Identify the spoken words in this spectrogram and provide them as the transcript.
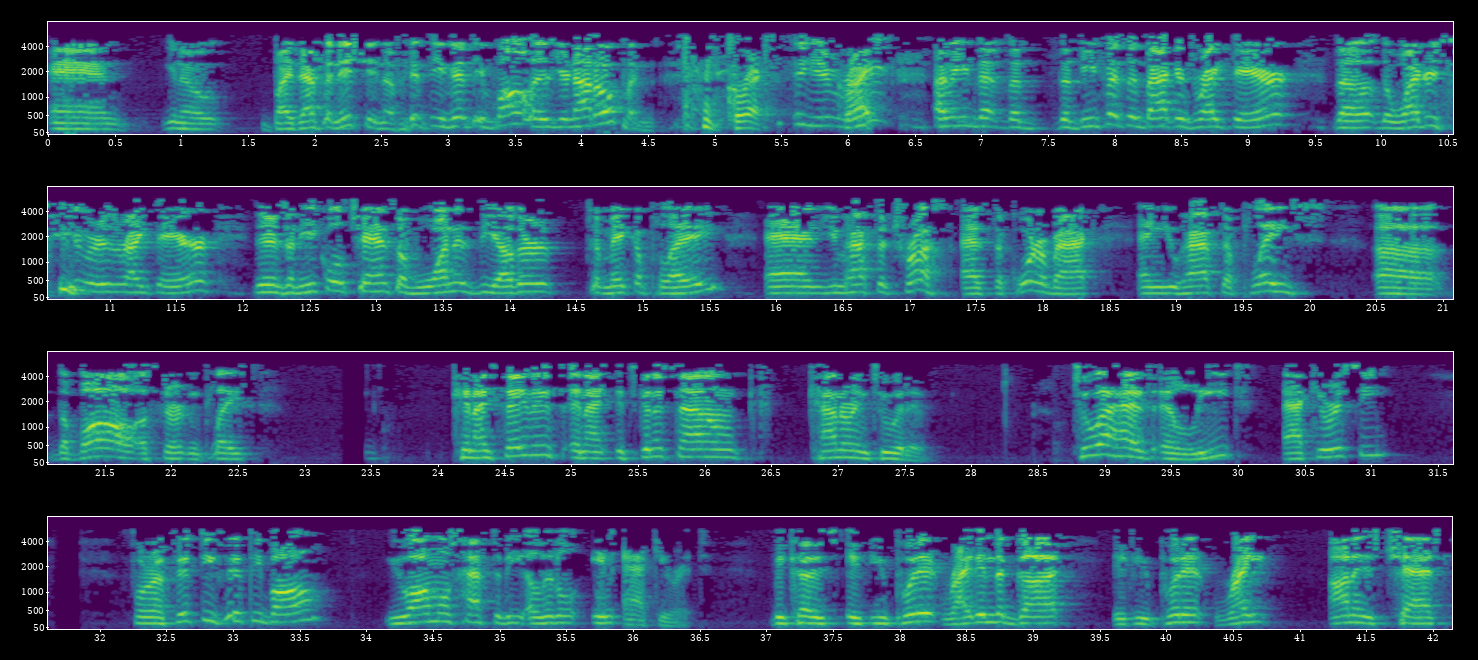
And you know, by definition, a 50-50 ball is you're not open. Correct. you, right? I mean, the, the the defensive back is right there. The the wide receiver is right there. There's an equal chance of one is the other to make a play, and you have to trust as the quarterback, and you have to place uh, the ball a certain place. Can I say this? And I, it's going to sound counterintuitive. Tua has elite accuracy. For a 50-50 ball, you almost have to be a little inaccurate because if you put it right in the gut, if you put it right on his chest,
